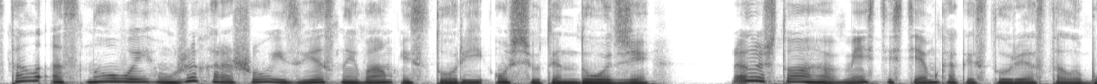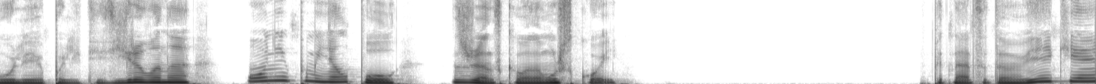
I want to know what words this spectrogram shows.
стала основой уже хорошо известной вам истории о Сютендоджи. Разве что вместе с тем, как история стала более политизирована, он поменял пол с женского на мужской. В XV веке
